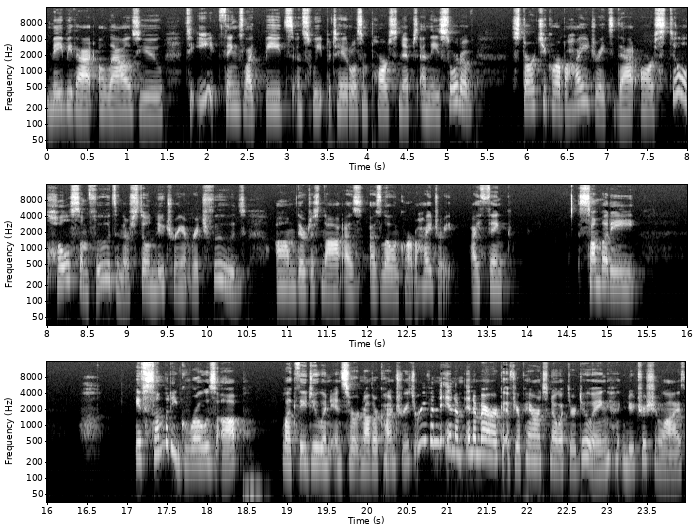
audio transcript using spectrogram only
maybe that allows you to eat things like beets and sweet potatoes and parsnips and these sort of starchy carbohydrates that are still wholesome foods and they're still nutrient rich foods. Um, they're just not as, as low in carbohydrate. I think somebody, if somebody grows up like they do in, in certain other countries or even in, in America, if your parents know what they're doing nutrition wise,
